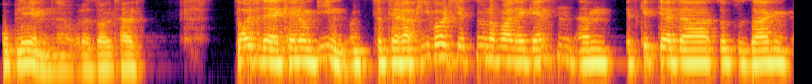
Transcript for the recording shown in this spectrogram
Problemen ne? oder sollte halt sollte der Erkennung dienen. Und zur Therapie wollte ich jetzt nur noch mal ergänzen. Ähm, es gibt ja da sozusagen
